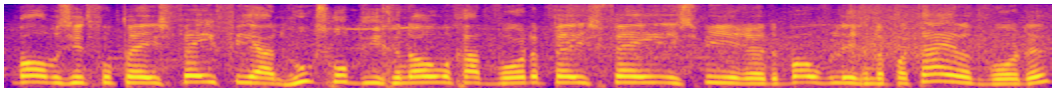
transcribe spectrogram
Balbezit voor PSV via een hoekschop die genomen gaat worden. PSV is weer de bovenliggende partij aan het worden.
